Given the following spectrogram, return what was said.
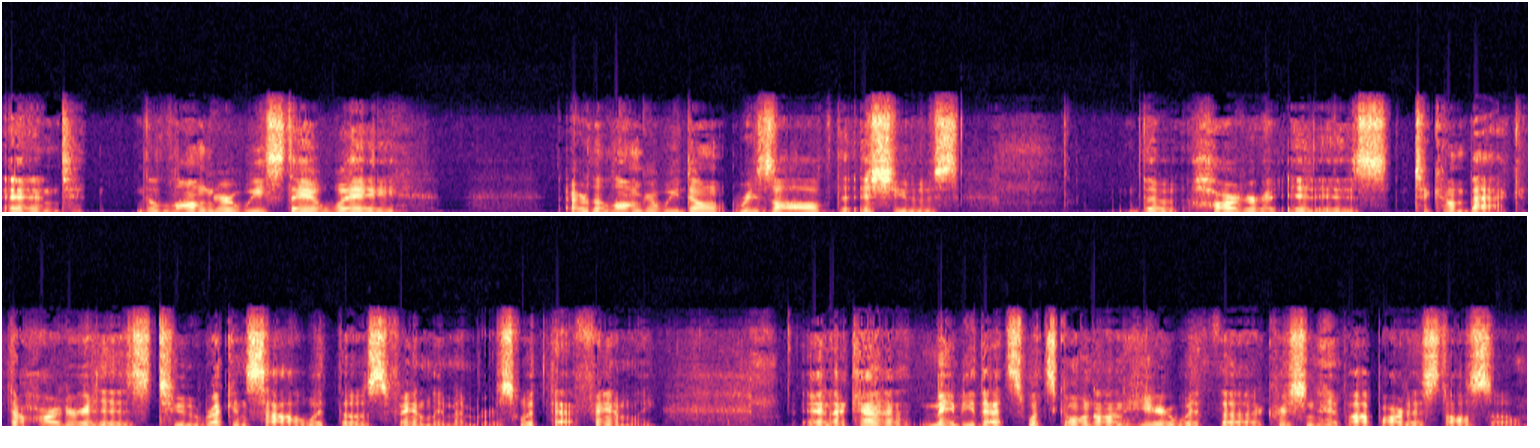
and the longer we stay away, or the longer we don't resolve the issues, the harder it is to come back, the harder it is to reconcile with those family members, with that family. And I kind of, maybe that's what's going on here with uh, Christian hip hop artists also.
